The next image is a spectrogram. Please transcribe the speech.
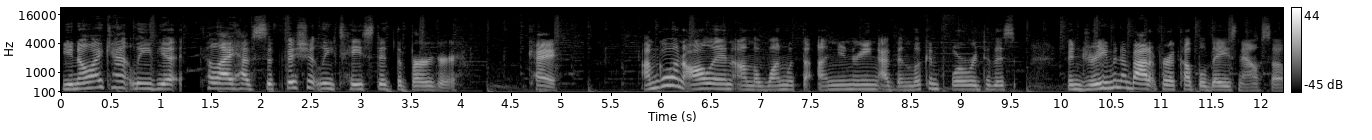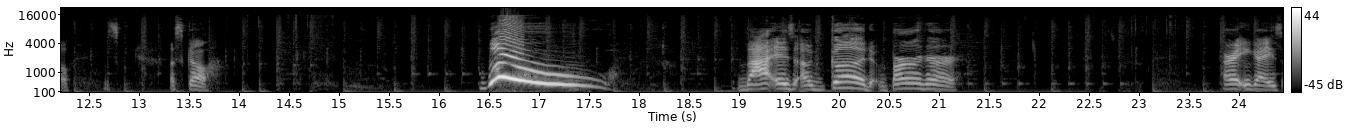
You know I can't leave yet till I have sufficiently tasted the burger. Okay, I'm going all in on the one with the onion ring. I've been looking forward to this, been dreaming about it for a couple days now, so let's, let's go. Woo! That is a good burger. All right, you guys,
